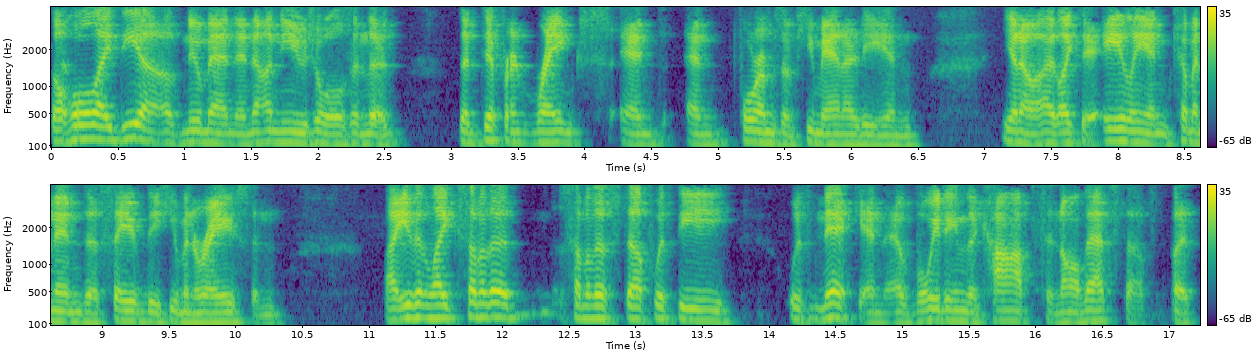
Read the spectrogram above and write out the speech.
the whole idea of new men and unusuals and the the different ranks and and forms of humanity and you know I like the alien coming in to save the human race and I even like some of the some of the stuff with the with Nick and avoiding the cops and all that stuff. But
